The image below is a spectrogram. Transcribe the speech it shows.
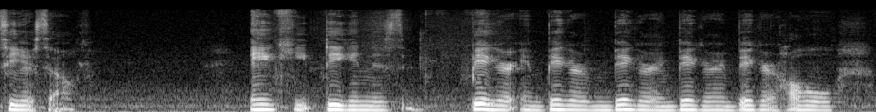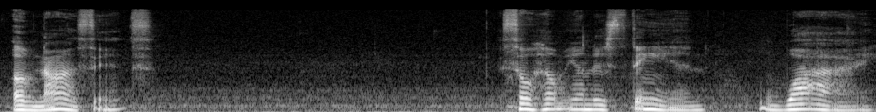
to yourself. And you keep digging this bigger and bigger and bigger and bigger and bigger hole of nonsense. So help me understand why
